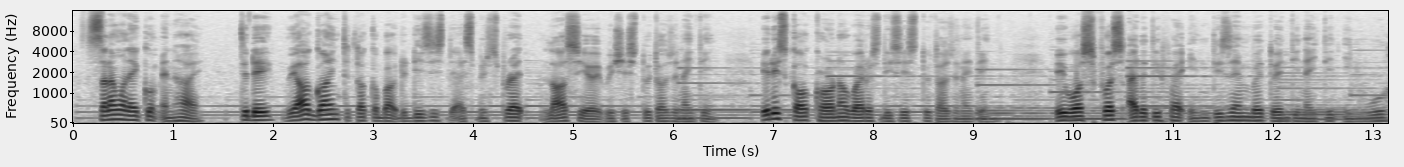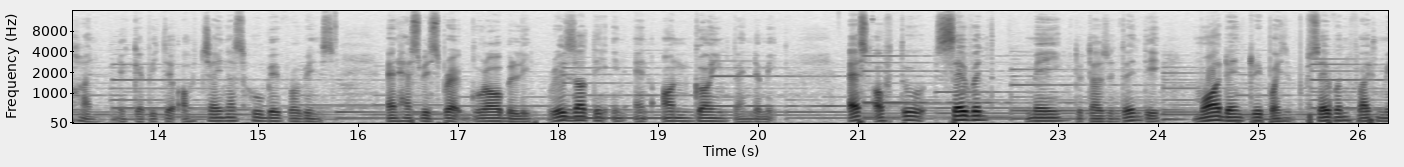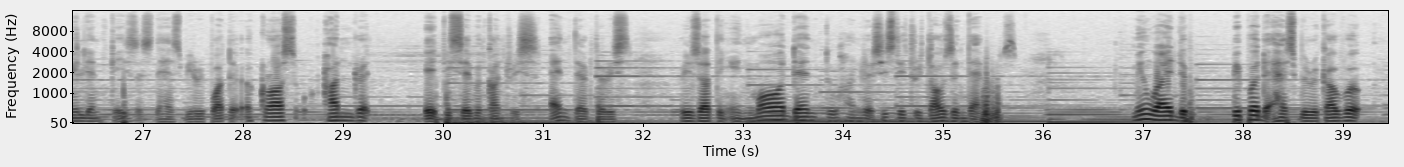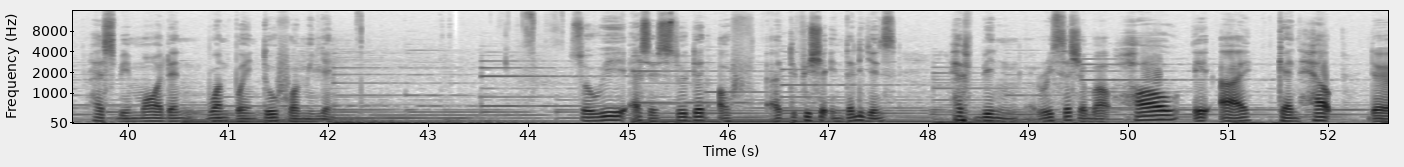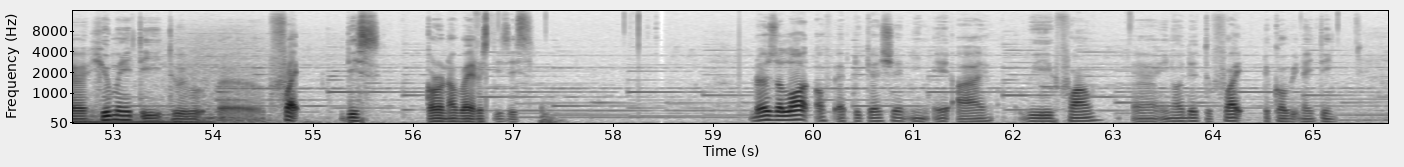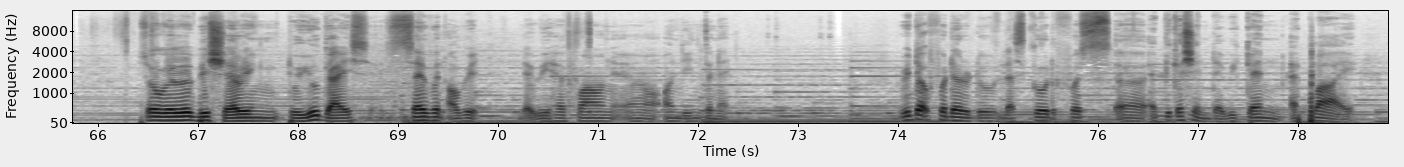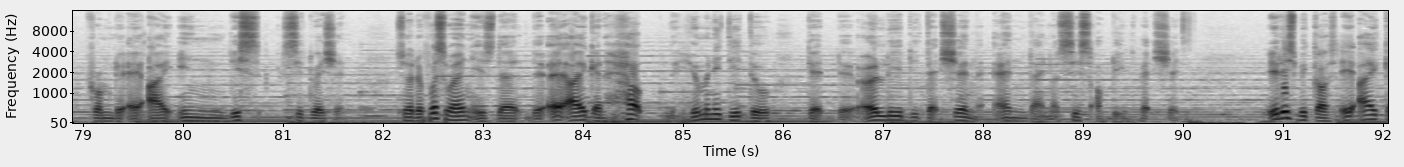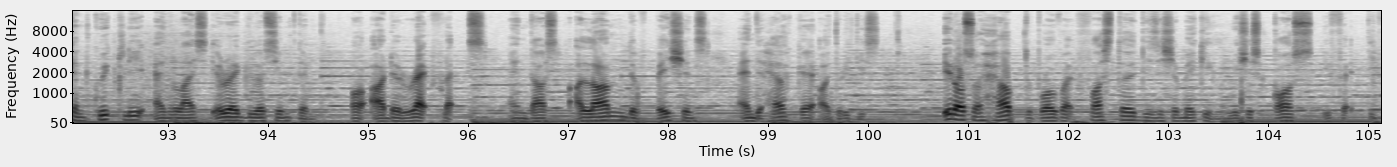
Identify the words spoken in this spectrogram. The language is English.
Assalamualaikum and hi. Today we are going to talk about the disease that has been spread last year which is 2019. It is called coronavirus disease 2019. It was first identified in December 2019 in Wuhan, the capital of China's Hubei province, and has been spread globally, resulting in an ongoing pandemic. As of 7th May 2020, more than 3.75 million cases that has been reported across 187 countries and territories, resulting in more than 263,000 deaths. Meanwhile, the people that has been recovered has been more than 1.24 million. So we as a student of artificial intelligence have been research about how AI can help the humanity to uh, fight this coronavirus disease. There's a lot of application in AI we found uh, in order to fight the COVID-19. So we will be sharing to you guys seven of it that we have found uh, on the internet. Without further ado, let's go the first uh, application that we can apply from the AI in this situation. So the first one is that the AI can help the humanity to get the early detection and diagnosis of the infection. It is because AI can quickly analyze irregular symptoms or other red flags and thus alarm the patients and the healthcare authorities. It also helps to provide faster decision making which is cost effective.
